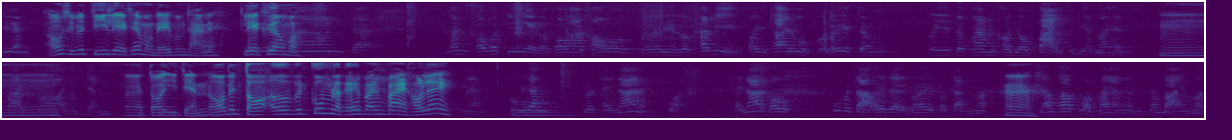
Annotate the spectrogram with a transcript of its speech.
เพื่อนเอาสิไปตีเลขเท่าหม่องใดผมถามเลยเลขเครื่องบ่มันก็มันเขาบ่ตีเลขหรอกเพราะว่าเขาเบอร์นี่รถคันนี้เขาสิถ่ายรูปเขาเลยจังเลยตะกันเขาจะเอาป้ายทะเบียนมาให้ อืป้ายต่อมยึดกันเออต่ออีแตนอ๋อเป็นต่อเออเป็นกลุ่มแล้วก็ให้ไปเป็นป้ายเขาเลย แม่นโอ้ คือยังรถไถนาเนี่ยพวกไถนาเขาผู้ประตาเขาได้มาให้ประกันมาอ่าน้ำพาขวดมาอย่างนั้นสบายมา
